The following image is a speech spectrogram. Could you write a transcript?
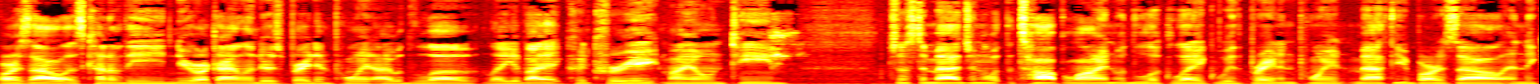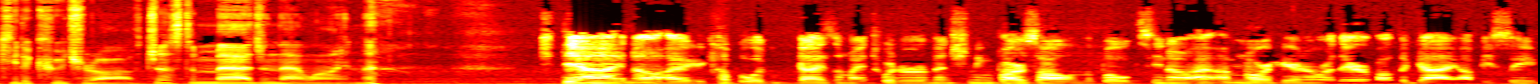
Barzal is kind of the New York Islanders' Brayden Point. I would love, like, if I could create my own team. Just imagine what the top line would look like with Brayden Point, Mathew Barzal, and Nikita Kucherov. Just imagine that line. Yeah, I know. I, a couple of guys on my Twitter are mentioning Barzal and the Bolts. You know, I, I'm nor here nor there about the guy. Obviously,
